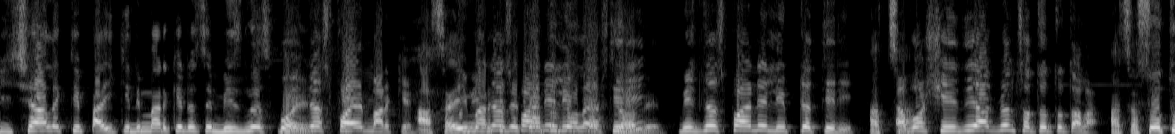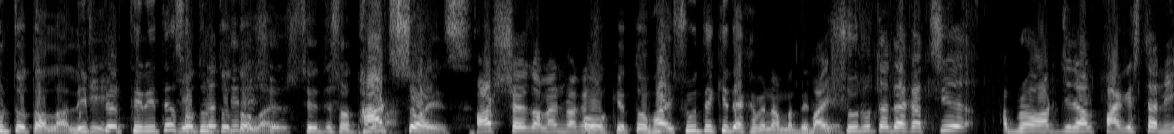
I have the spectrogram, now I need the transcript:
বিশাল একটি পাইকারি মার্কেট হচ্ছে business point business point market আচ্ছা, এই market কত তলায় আসতে হবে? বিজনেস পয়েন্টে লিফটের আচ্ছা। এবং সিঁড়ি দিয়ে আসবেন চতুর্থ তলা। আচ্ছা চতুর্থ তলা। লিফটের চতুর্থ first choice first size online market okay তো ভাই শুরুতে কি দেখাবেন আমাদের ভাই শুরুতে দেখাচ্ছি আপনার original Pakistani.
